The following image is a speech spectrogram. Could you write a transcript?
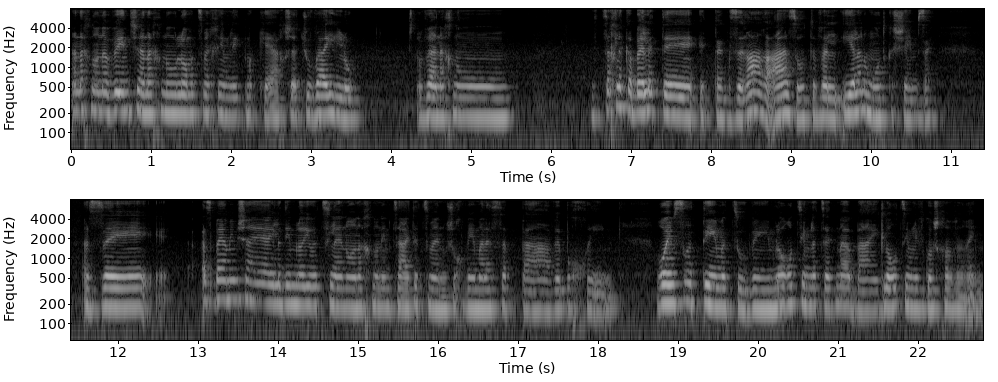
אנחנו נבין שאנחנו לא מצליחים להתמקח, שהתשובה היא לא. ואנחנו נצטרך לקבל את, אה, את הגזרה הרעה הזאת, אבל יהיה לנו מאוד קשה עם זה. אז אה, אז בימים שהילדים לא יהיו אצלנו, אנחנו נמצא את עצמנו שוכבים על הספה ובוכים, רואים סרטים עצובים, לא רוצים לצאת מהבית, לא רוצים לפגוש חברים.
